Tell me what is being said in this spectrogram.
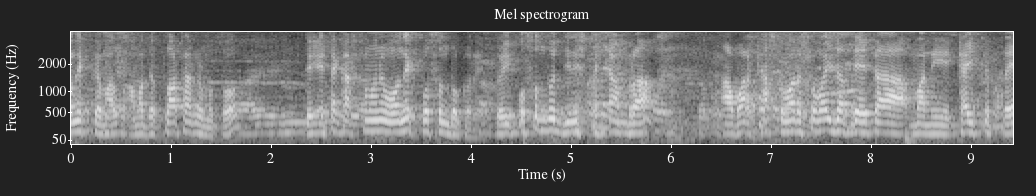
অনেক ফেমাস আমাদের প্লাটারের মতো। তো এটা কাস্টমারে অনেক পছন্দ করে। তো এই পছন্দের জিনিসটাকে আমরা আবার কাস্টমারের সবাই যাতে এটা মানে খাইতে পারে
